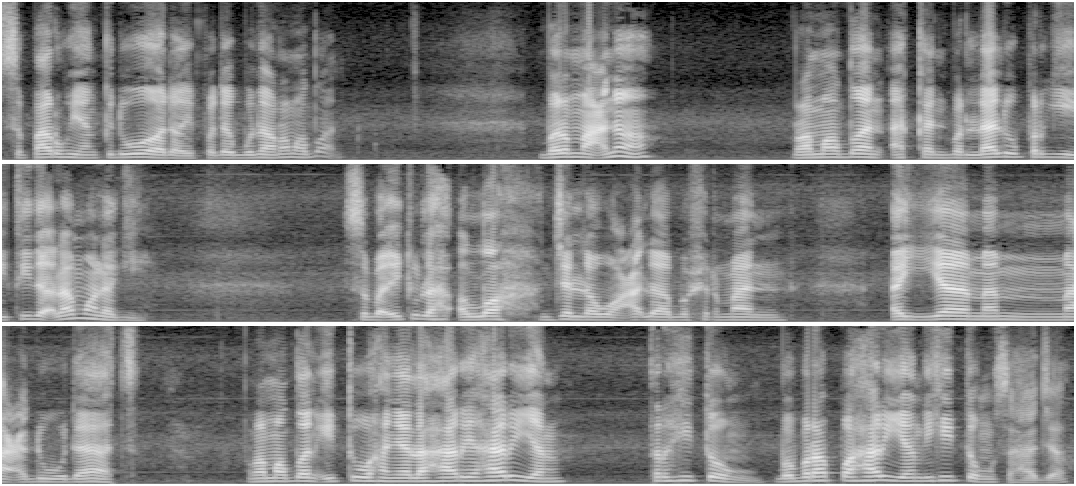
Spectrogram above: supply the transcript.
separuh yang kedua daripada bulan Ramadan. Bermakna Ramadan akan berlalu pergi tidak lama lagi. Sebab itulah Allah Jalla wa Ala berfirman ayyaman ma'dudat Ramadan itu hanyalah hari-hari yang terhitung, beberapa hari yang dihitung sahaja.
